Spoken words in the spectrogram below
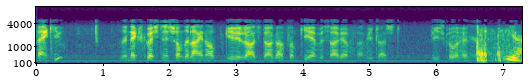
Thank you. The next question is from the line of Giriraj Daga from KM Visaria Family Trust. Please go ahead. Yeah,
